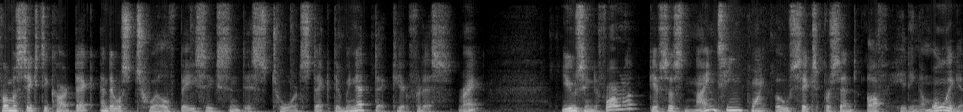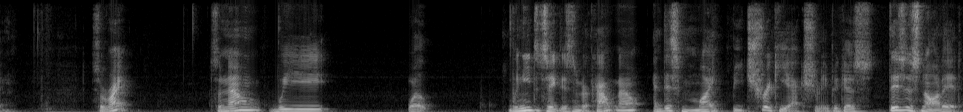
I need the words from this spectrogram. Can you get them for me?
from a 60 card deck, and there was 12 basics in this Tord's deck that we net decked here for this, right? Using the formula gives us 19.06% of hitting a mulligan. So, right? So now we, well, we need to take this into account now, and this might be tricky actually, because this is not it.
